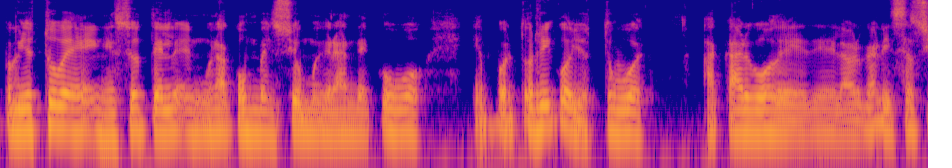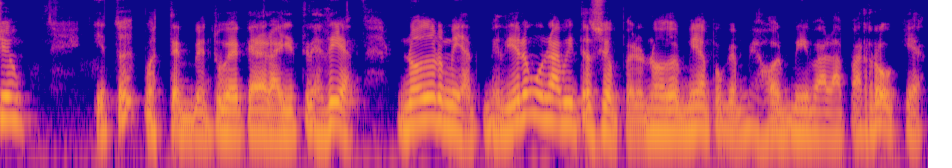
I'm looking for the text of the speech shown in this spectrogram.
porque yo estuve en ese hotel en una convención muy grande que hubo en Puerto Rico, yo estuve a cargo de, la organización. Y entonces pues me tuve que quedar ahí tres días. No dormía, me dieron una habitación, pero no dormía porque mejor me iba a la parroquia.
